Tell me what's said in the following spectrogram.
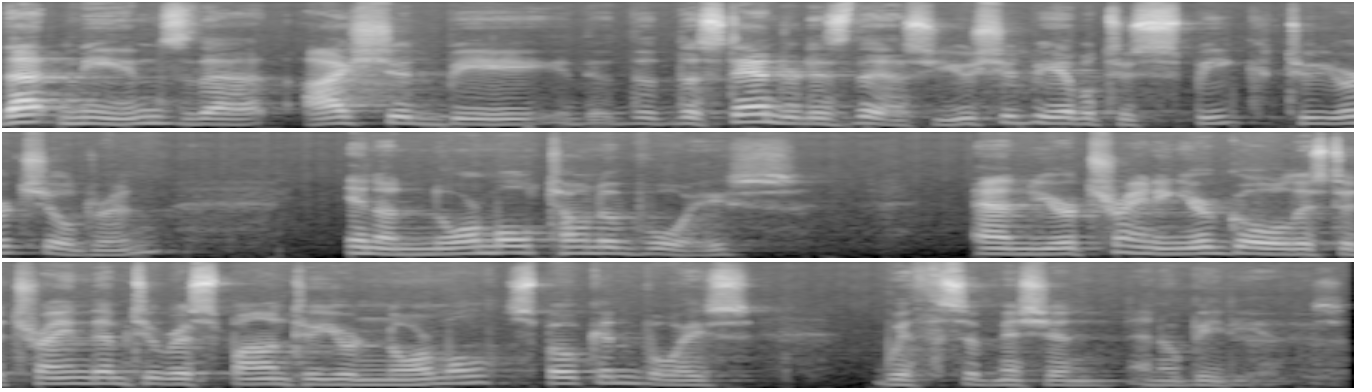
That means that I should be, the, the standard is this you should be able to speak to your children in a normal tone of voice, and your training, your goal is to train them to respond to your normal spoken voice with submission and obedience.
